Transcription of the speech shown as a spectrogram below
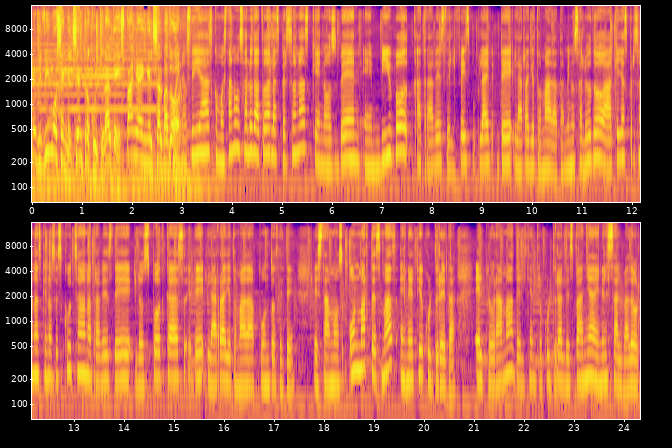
que vivimos en el Centro Cultural de España en El Salvador. Buenos días, ¿cómo están? Un saludo a todas las personas que nos ven en vivo a través del Facebook Live de la Radio Tomada. También un saludo a aquellas personas que nos escuchan a través de los podcasts de la radiotomada.cc. Estamos un martes más en Hercio Cultureta, el programa del Centro Cultural de España en El Salvador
